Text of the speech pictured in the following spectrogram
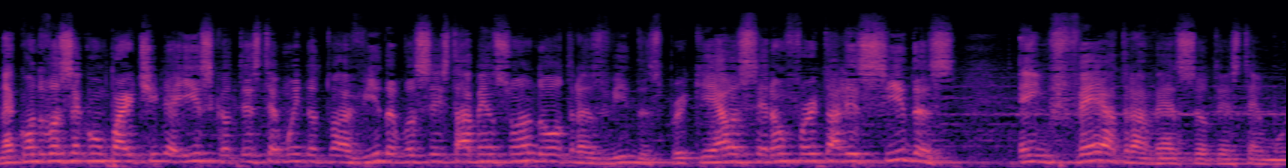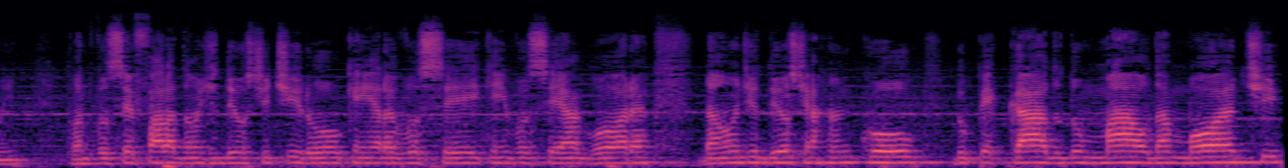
Não é quando você compartilha isso, que é o testemunho da tua vida, você está abençoando outras vidas, porque elas serão fortalecidas em fé através do seu testemunho. Quando você fala de onde Deus te tirou, quem era você e quem você é agora, da onde Deus te arrancou, do pecado, do mal, da morte,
